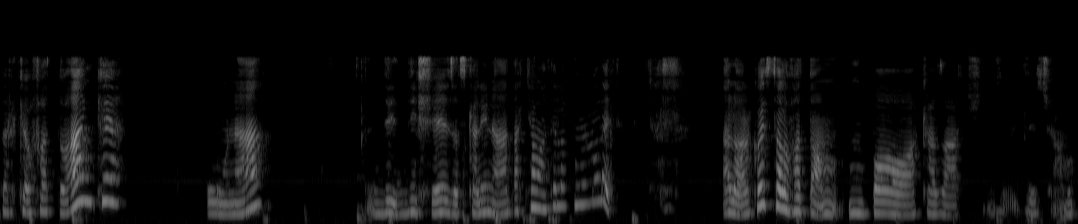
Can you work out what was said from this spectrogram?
perché ho fatto anche una di discesa, scalinata, chiamatela come volete. Allora, questo l'ho fatto un, un po' a casaccio, diciamo.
